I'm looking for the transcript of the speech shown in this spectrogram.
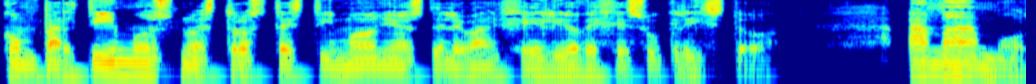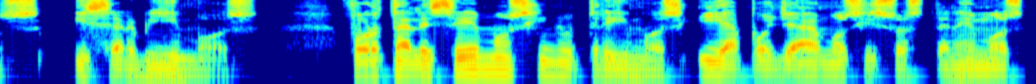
compartimos nuestros testimonios del Evangelio de Jesucristo. Amamos y servimos, fortalecemos y nutrimos y apoyamos y sostenemos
